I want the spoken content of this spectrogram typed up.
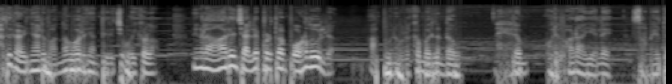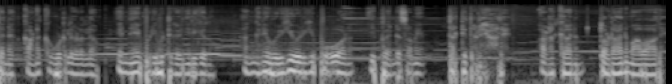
അത് കഴിഞ്ഞാൽ വന്ന പോലെ ഞാൻ തിരിച്ചു പോയിക്കൊള്ളാം. നിങ്ങളെ ആരെയും ശല്യപ്പെടുത്താൻ പോണതുമില്ല. അപ്പുവിന് ഉറക്കം വരുന്നുണ്ടാവും. നേരം ഒരുപാടായി അല്ലേ? സമയത്തിന്റെ കണക്ക് കൂട്ടലുകളെല്ലാം എന്നെ പിടിവിട്ട് കഴിഞ്ഞിരിക്കുന്നു. അങ്ങനെ ഒഴുകി ഒഴുകി പോവുകയാണ് ഇപ്പം എന്റെ സമയം. തട്ടിത്തടയാതെ അളക്കാനും തൊടാനുമാവാതെ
